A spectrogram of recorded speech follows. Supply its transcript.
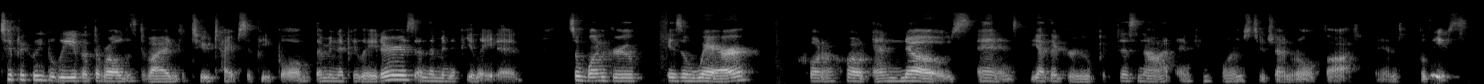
typically believe that the world is divided into two types of people the manipulators and the manipulated. So, one group is aware quote unquote and knows and the other group does not and conforms to general thought and beliefs.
